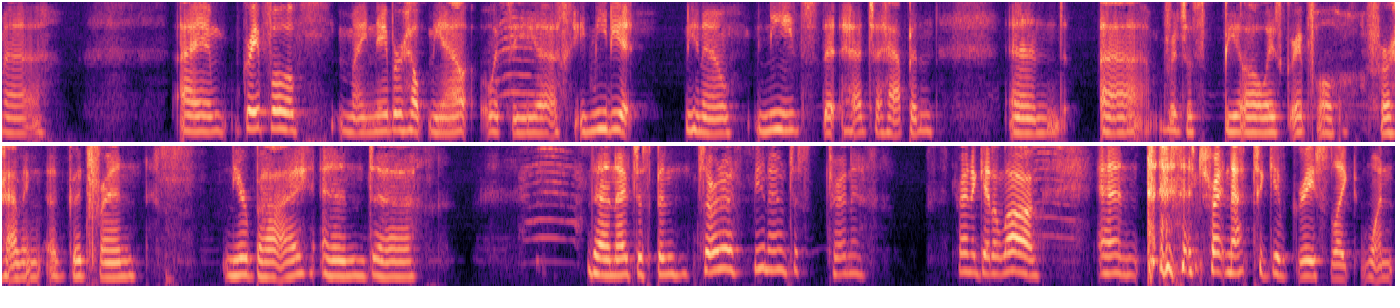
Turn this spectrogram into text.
uh, I am grateful. My neighbor helped me out with the uh, immediate, you know, needs that had to happen. And uh, for just be always grateful for having a good friend nearby, and uh, then I've just been sort of, you know, just trying to trying to get along, and try not to give Grace like one,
